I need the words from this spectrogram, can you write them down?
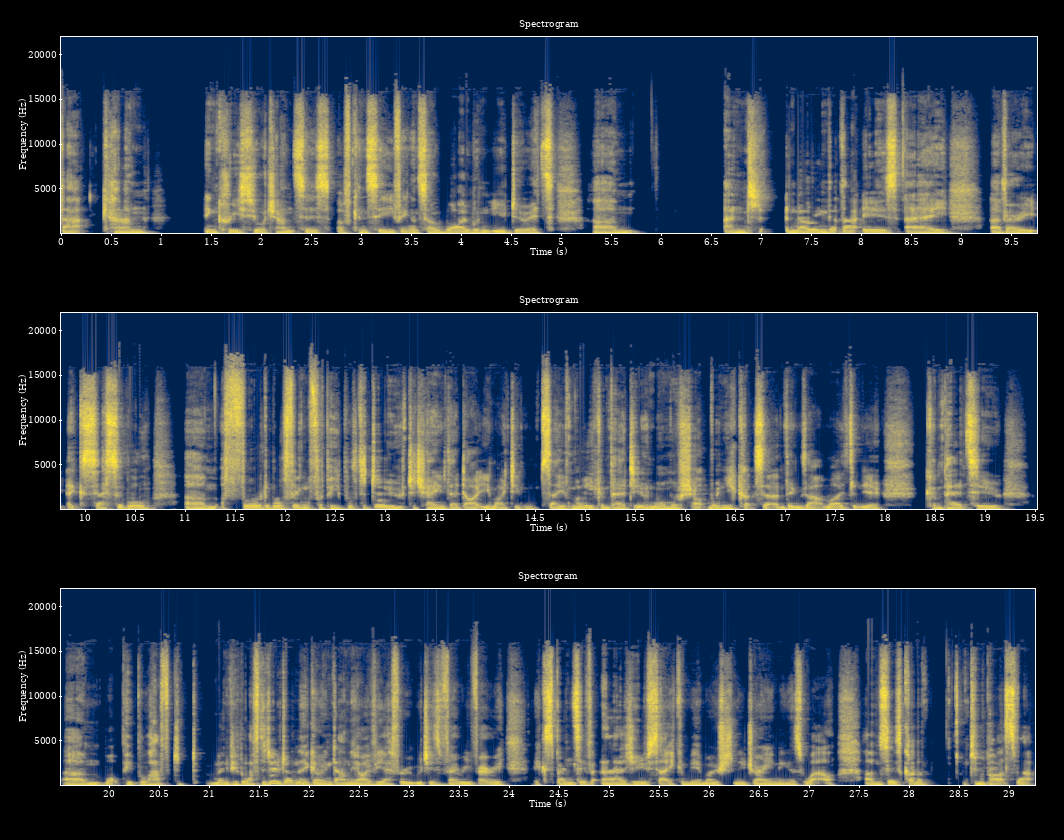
that can increase your chances of conceiving. And so, why wouldn't you do it? Um, and knowing that that is a, a very accessible, um, affordable thing for people to do to change their diet, you might even save money compared to your normal shop when you cut certain things out, mightn't you? Compared to um, what people have to, many people have to do, don't they? Going down the IVF route, which is very, very expensive, and as you say, can be emotionally draining as well. Um, so it's kind of two parts to that,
